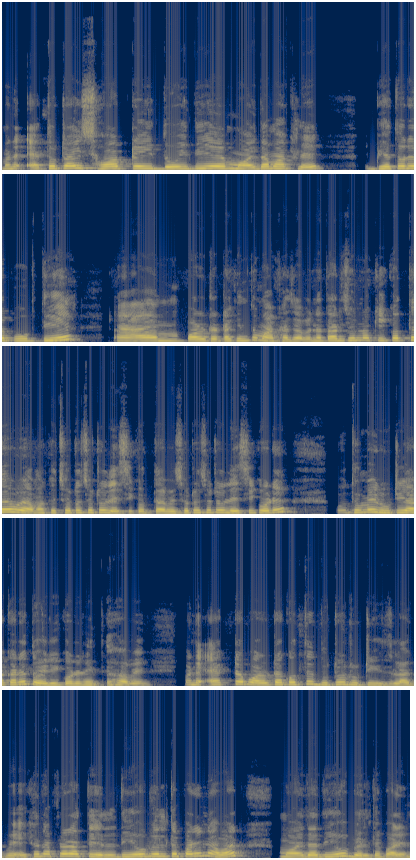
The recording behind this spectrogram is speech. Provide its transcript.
মানে এতটাই সফট এই দই দিয়ে ময়দা মাখলে ভেতরে পুর দিয়ে পরোটাটা কিন্তু মাখা যাবে না। তার জন্য কি করতে হবে? আমাকে ছোট ছোট লেসি করতে হবে। ছোট ছোট লেসি করে প্রথমে রুটি আকারে তৈরি করে নিতে হবে। মানে একটা পরোটা করতে দুটো রুটি লাগবে। এখানে আপনারা তেল দিয়েও বেলতে পারেন, আবার ময়দা দিয়েও বেলতে পারেন।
